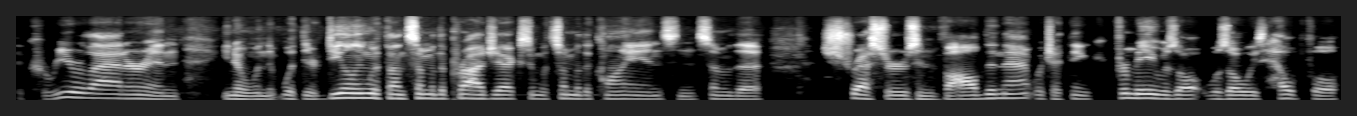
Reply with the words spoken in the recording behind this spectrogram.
the career ladder and you know when the, what they're dealing with on some of the projects and with some of the clients and some of the stressors involved in that which i think for me was all was always helpful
